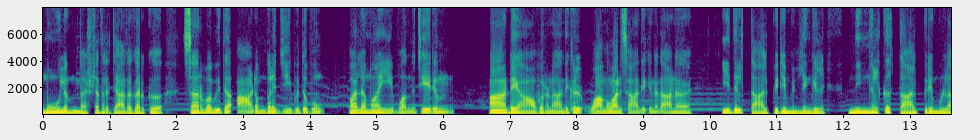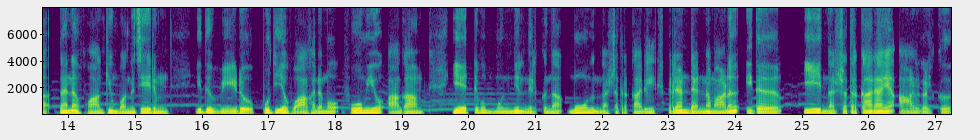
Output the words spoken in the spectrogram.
മൂലം നക്ഷത്ര ജാതകർക്ക് സർവവിധ ആഡംബര ജീവിതവും ഫലമായി വന്നു ചേരും. ആടെ ആഭരണാദികൾ വാങ്ങുവാൻ സാധിക്കുന്നതാണ്. ഇതിൽ താല്പര്യമില്ലെങ്കിൽ നിങ്ങൾക്ക് താല്പര്യമുള്ള ധനഭാഗ്യം വന്നു ചേരും. ഇത് വീടോ പുതിയ വാഹനമോ ഭൂമിയോ ആകാം. ഏറ്റവും മുന്നിൽ നിൽക്കുന്ന മൂന്ന് നക്ഷത്രക്കാരിൽ രണ്ടെണ്ണമാണ് ഇത്. ഈ നക്ഷത്രക്കാരായ ആളുകൾക്ക്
